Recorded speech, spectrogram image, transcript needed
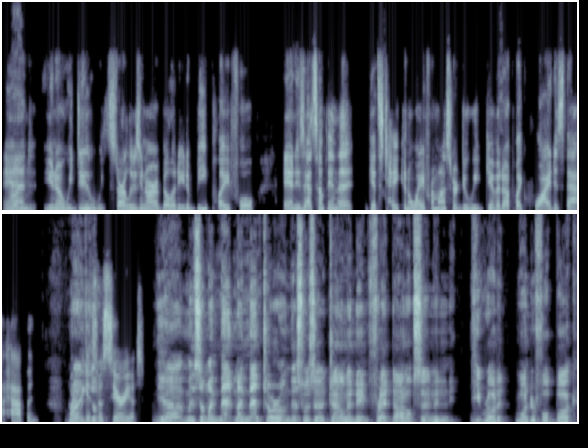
and right. you know we do we start losing our ability to be playful. And is that something that gets taken away from us, or do we give it up? Like, why does that happen? Why right. do we get so, so, serious? Yeah, so my my mentor on this was a gentleman named Fred Donaldson, and he wrote a wonderful book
